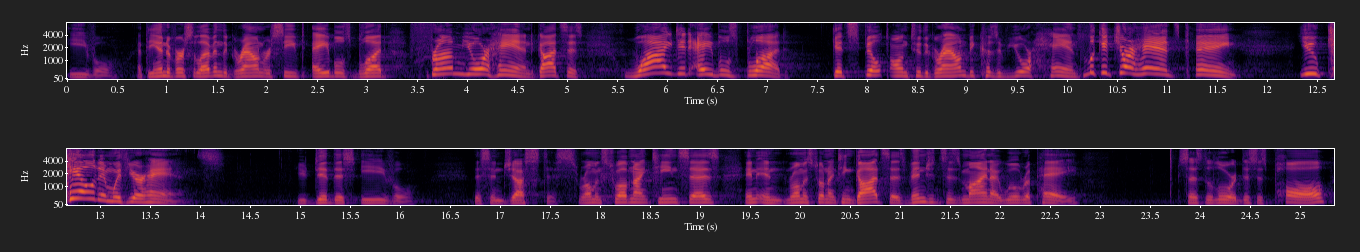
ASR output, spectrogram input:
evil. At the end of verse 11, the ground received Abel's blood from your hand. God says, Why did Abel's blood get spilt onto the ground? Because of your hands. Look at your hands, Cain. You killed him with your hands. You did this evil, this injustice. Romans 12 19 says, in, in Romans 12 19, God says, Vengeance is mine, I will repay, says the Lord. This is Paul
